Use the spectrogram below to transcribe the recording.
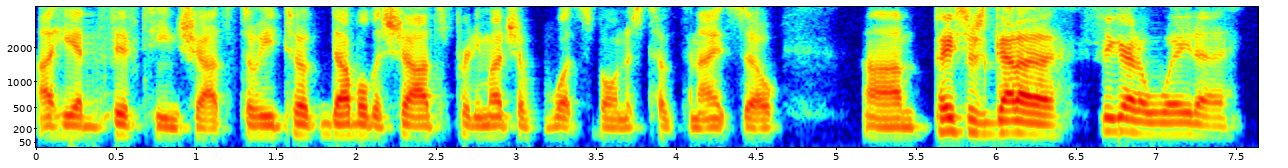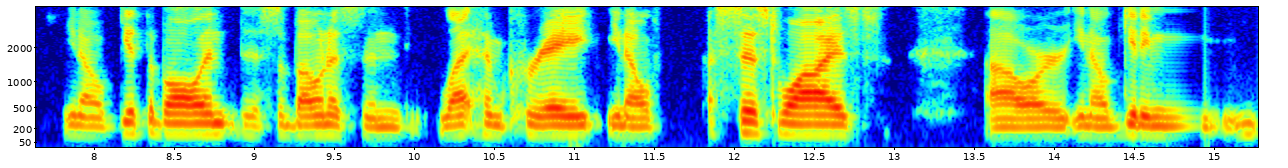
uh, he had 15 shots. So he took double the shots, pretty much of what Sabonis took tonight. So, um, Pacers got to figure out a way to you know get the ball into Sabonis and let him create, you know, assist wise, uh, or you know getting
